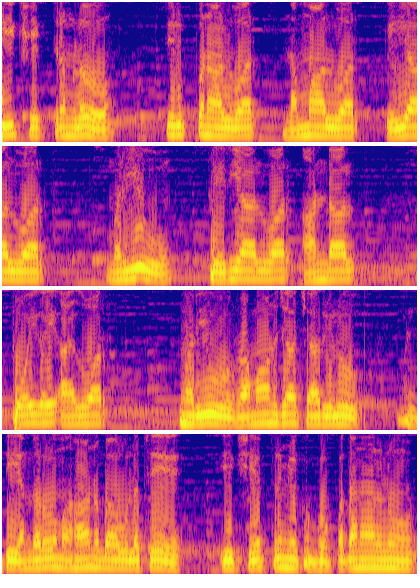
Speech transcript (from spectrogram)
ఈ క్షేత్రంలో తిరుప్పనాల్వార్ నమ్మాల్వార్ పెరియాల్వార్ మరియు పెరియాల్వార్ ఆండాల్ పోయిగై ఆల్వార్ మరియు రామానుజాచార్యులు వంటి ఎందరో మహానుభావులచే ఈ క్షేత్రం యొక్క గొప్పతనాలను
